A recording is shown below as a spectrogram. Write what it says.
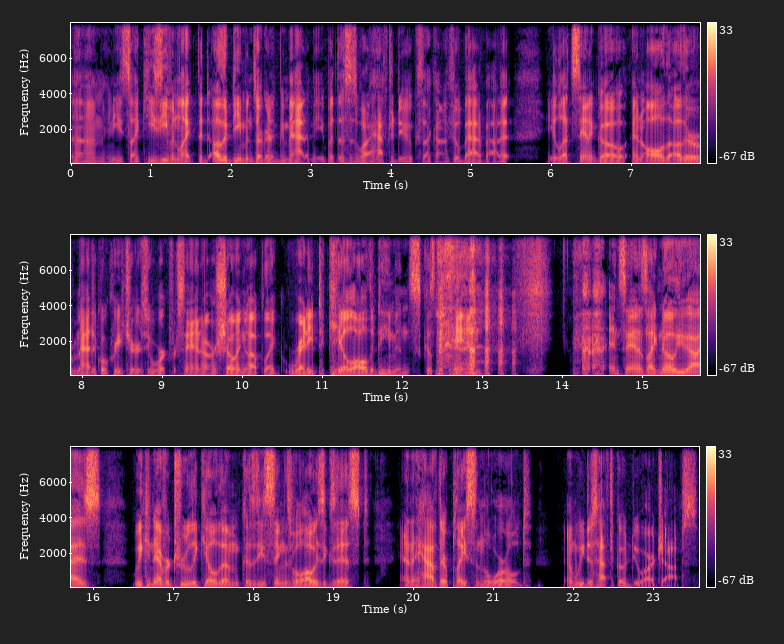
um, and he's like he's even like the other demons are going to be mad at me, but this is what I have to do because I kind of feel bad about it. He lets Santa go, and all the other magical creatures who work for Santa are showing up, like ready to kill all the demons because they can. and Santa's like, "No, you guys, we can never truly kill them because these things will always exist, and they have their place in the world, and we just have to go do our jobs."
